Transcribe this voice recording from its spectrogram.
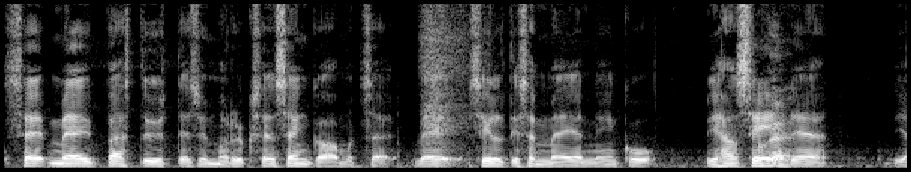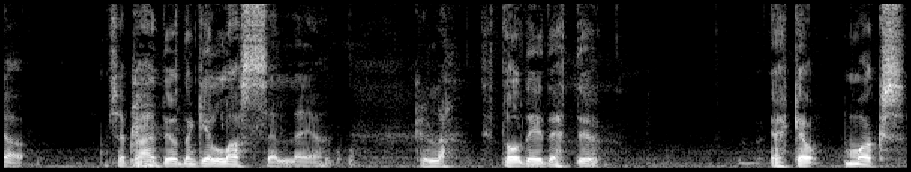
se, me ei päästy yhteisymmärrykseen senkaan, mutta se vei silti sen meidän niin kuin ihan CD Okei. ja se päätyi jotenkin Lasselle ja Kyllä. Sitten oltiin tehty ehkä max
